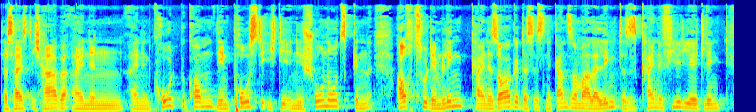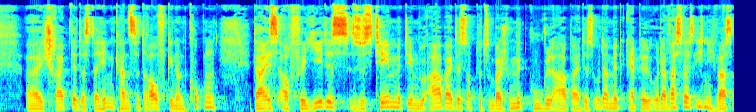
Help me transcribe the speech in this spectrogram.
Das heißt, ich habe einen, einen Code bekommen, den poste ich dir in die Shownotes, auch zu dem Link, keine Sorge, das ist ein ganz normaler Link, das ist kein Affiliate-Link. Äh, ich schreibe dir das dahin, kannst du draufgehen und gucken. Da ist auch für jedes System, mit dem du arbeitest, ob du zum Beispiel mit Google arbeitest oder mit Apple oder was weiß ich nicht was,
